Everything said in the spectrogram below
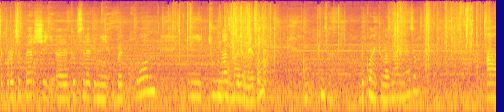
Це, коротше, перший е, тут всередині бекон і тюна з майонезом. А. Бекон і тюна з майонезом. А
